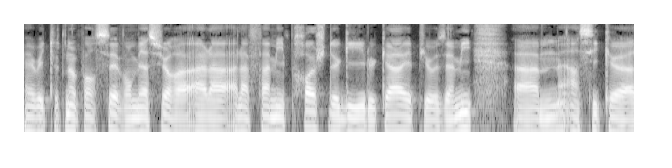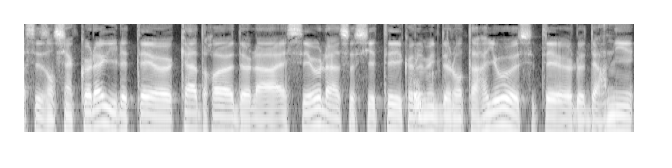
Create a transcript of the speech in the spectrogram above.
Eh oui, toutes nos pensées vont bien sûr à la, à la famille proche de Guy Lucas et puis aux amis, euh, ainsi qu'à ses anciens collègues. Il était euh, cadre de la SCO, la Société économique de l'Ontario. C'était le dernier,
